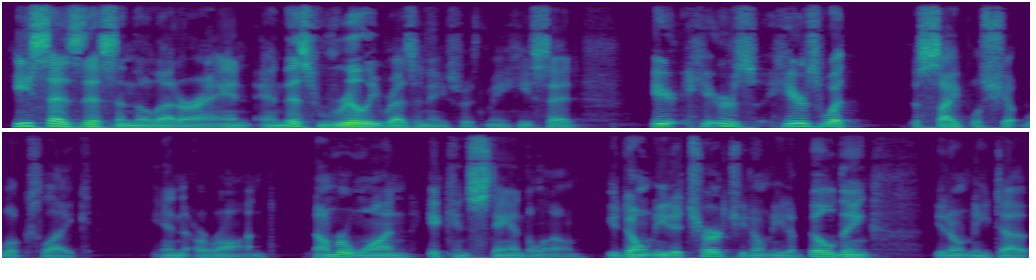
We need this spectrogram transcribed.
he says this in the letter, and and this really resonates with me. He said, Here, "Here's here's what discipleship looks like in Iran." Number one, it can stand alone. You don't need a church. You don't need a building. You don't need to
